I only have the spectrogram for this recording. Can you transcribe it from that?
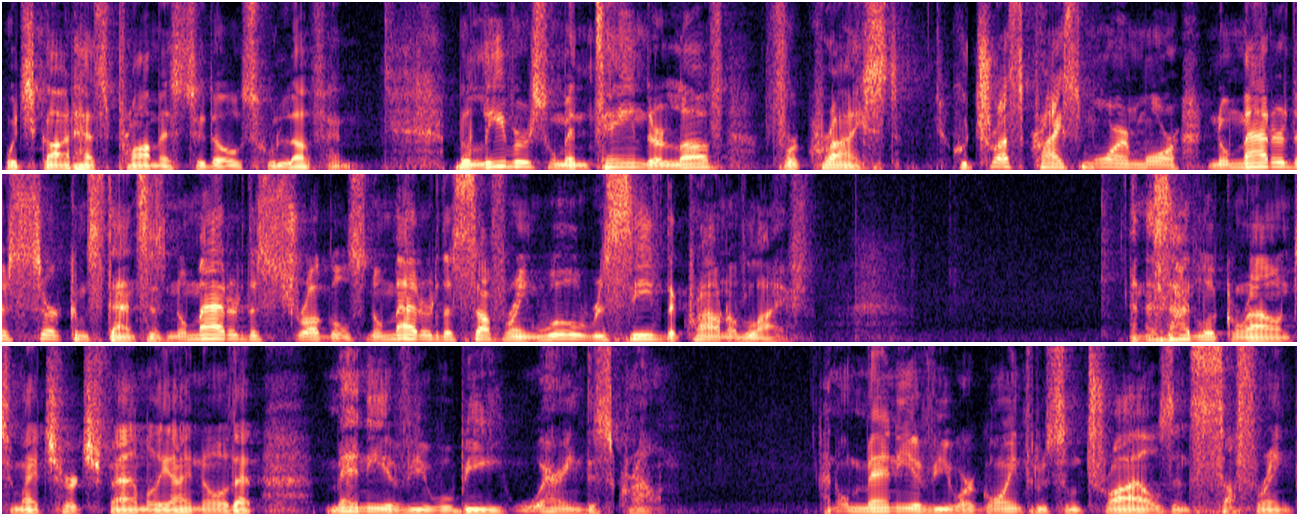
which God has promised to those who love him. Believers who maintain their love for Christ who trust Christ more and more, no matter the circumstances, no matter the struggles, no matter the suffering, will receive the crown of life. And as I look around to my church family, I know that many of you will be wearing this crown. I know many of you are going through some trials and suffering,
